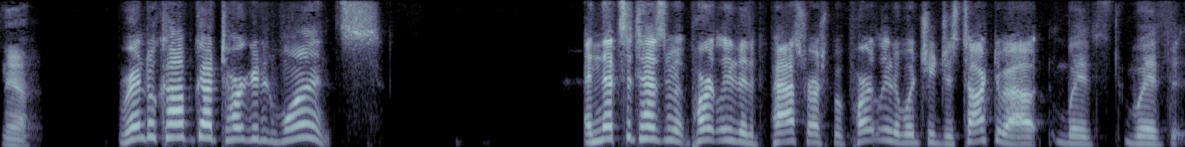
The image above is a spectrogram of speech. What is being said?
Yeah. Randall Cobb got targeted once. And that's a testament partly to the pass rush, but partly to what you just talked about with with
